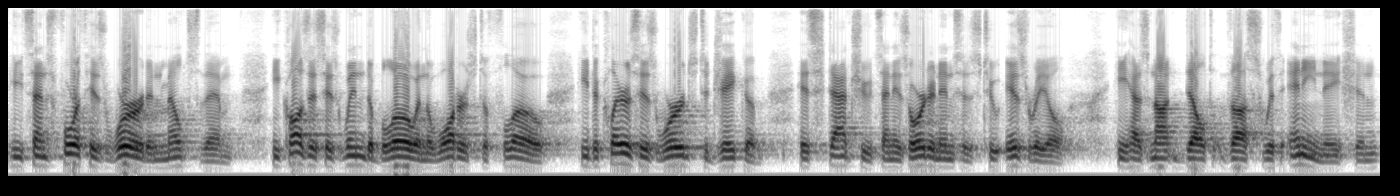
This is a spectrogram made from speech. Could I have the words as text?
he sends forth his word and melts them. He causes his wind to blow and the waters to flow. He declares his words to Jacob, his statutes and his ordinances to Israel. He has not dealt thus with any nation,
